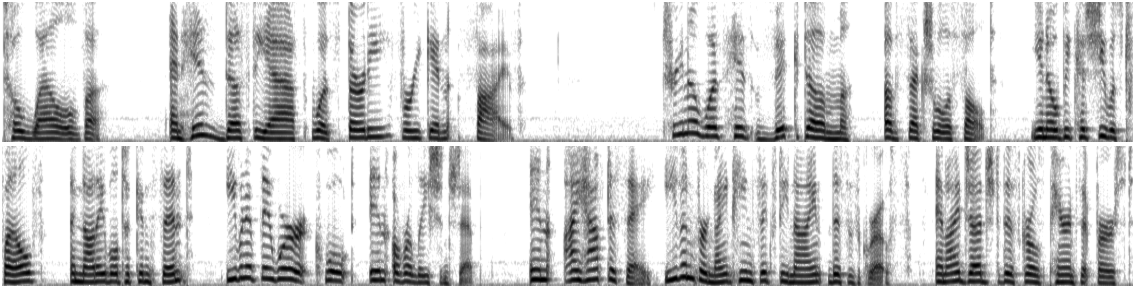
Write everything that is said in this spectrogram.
12 and his dusty ass was 30 freaking 5. Trena was his victim of sexual assault. You know, because she was 12 and not able to consent, even if they were, quote, in a relationship. And I have to say, even for 1969, this is gross. And I judged this girl's parents at first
